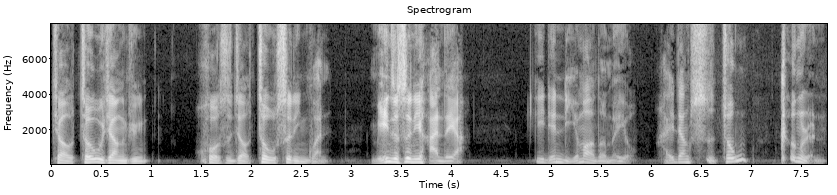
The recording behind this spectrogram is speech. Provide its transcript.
叫周将军，或是叫周司令官，名字是你喊的呀，一点礼貌都没有，还当侍中，坑人。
